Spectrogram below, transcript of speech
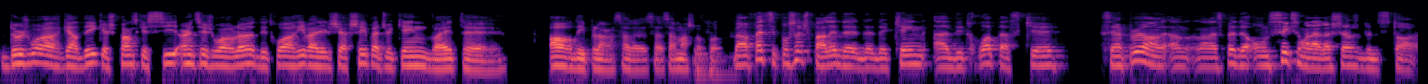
deux joueurs à regarder que je pense que si un de ces joueurs-là, Détroit arrive à aller le chercher, Patrick Kane va être euh, hors des plans. Ça, ça, ça marchera pas. Ben, en fait, c'est pour ça que je parlais de, de, de Kane à Détroit parce que c'est un peu en- en- dans l'aspect de. On le sait qu'ils sont à la recherche d'une star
